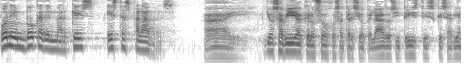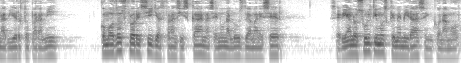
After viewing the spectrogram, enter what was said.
pone en boca del marqués estas palabras. Ay, yo sabía que los ojos aterciopelados y tristes que se habían abierto para mí, como dos florecillas franciscanas en una luz de amanecer, serían los últimos que me mirasen con amor.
